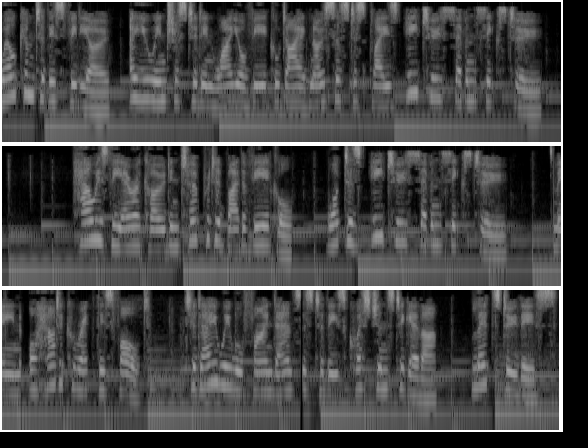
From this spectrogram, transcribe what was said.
Welcome to this video. Are you interested in why your vehicle diagnosis displays P2762? How is the error code interpreted by the vehicle? What does P2762 mean, or how to correct this fault? Today we will find answers to these questions together. Let's do this.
